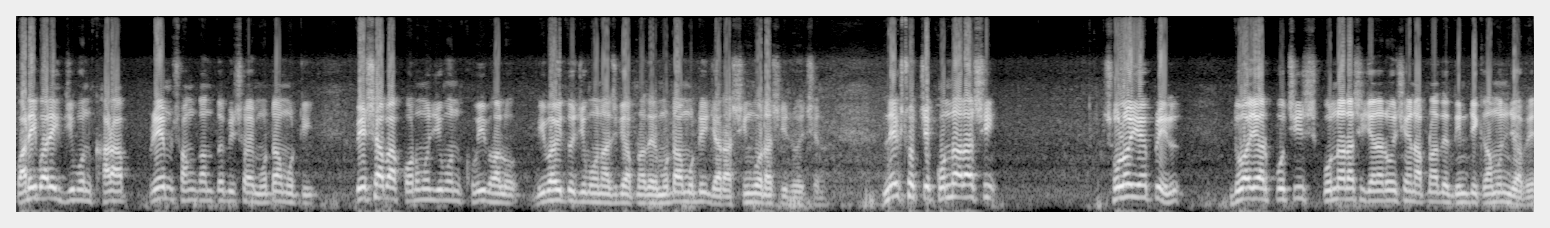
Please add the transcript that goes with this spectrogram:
পারিবারিক জীবন খারাপ, প্রেম সংক্রান্ত বিষয় মোটামুটি, পেশা বা কর্মজীবন খুবই ভালো, বিবাহিত জীবন আজকে আপনাদের মোটামুটি যারা সিংহ রাশি রয়েছেন। নেক্সট হচ্ছে কন্যা রাশি। ষোলোই এপ্রিল দু হাজার পঁচিশ, কন্যা রাশি যারা রয়েছেন, আপনাদের দিনটি কেমন যাবে?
